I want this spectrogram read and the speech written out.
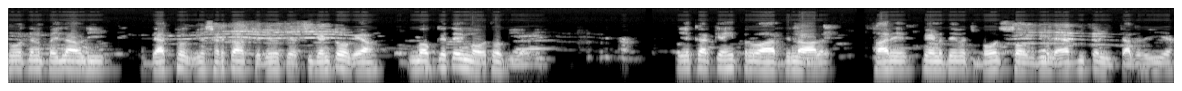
ਦੋ ਦਿਨ ਪਹਿਲਾਂ ਉਹਦੀ ਡੈਥ ਹੋ ਗਈ ਸੜਕ ਹਾਦਸੇ ਦੇ ਵਿੱਚ ਐਕਸੀਡੈਂਟ ਹੋ ਗਿਆ ਮੌਕੇ ਤੇ ਹੀ ਮੌਤ ਹੋ ਗਈ ਹੈ। ਉਹਦੀ ਇਹ ਕਰਕੇ ਅਸੀਂ ਪਰਿਵਾਰ ਦੇ ਨਾਲ ਸਾਰੇ ਪਿੰਡ ਦੇ ਵਿੱਚ ਬਹੁਤ ਸੋਗ ਦੀ ਲਹਿਰ ਦੀ ਘੜੀ ਚੱਲ ਰਹੀ ਹੈ।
